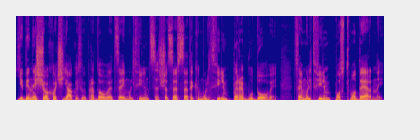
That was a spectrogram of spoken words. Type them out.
Єдине, що хоч якось виправдовує цей мультфільм, це що це все-таки мультфільм перебудови. Це мультфільм постмодерний.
